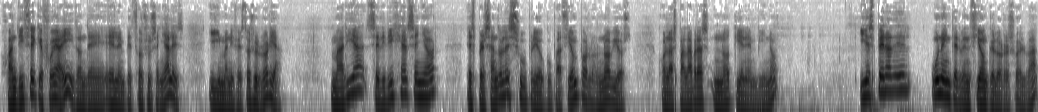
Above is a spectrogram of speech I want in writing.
Juan dice que fue ahí donde él empezó sus señales y manifestó su gloria. María se dirige al Señor expresándole su preocupación por los novios con las palabras no tienen vino y espera de él una intervención que lo resuelva.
